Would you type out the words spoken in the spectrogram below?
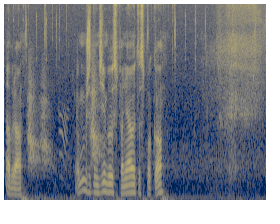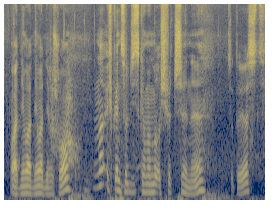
Dobra. Jak mówię, że ten dzień był wspaniały, to spoko. Ładnie, ładnie, ładnie wyszło. No i w końcu ludziska mamy oświadczyny. Co to jest?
